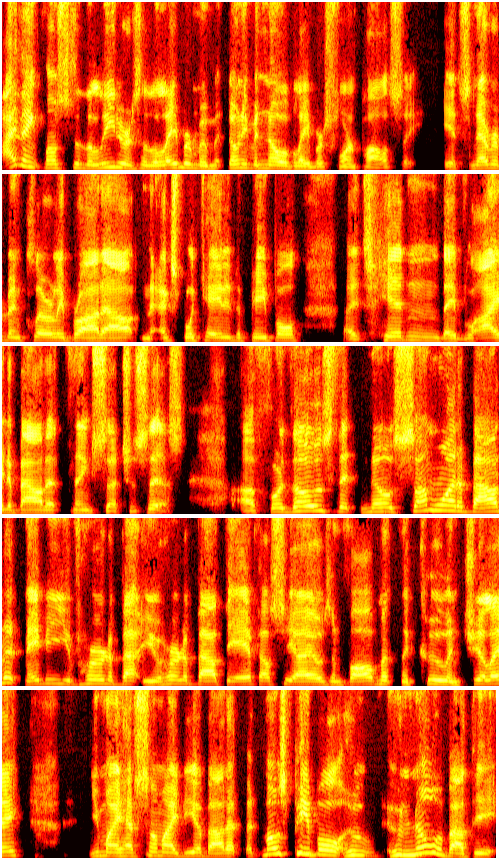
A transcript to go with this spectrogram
I think most of the leaders of the labor movement don't even know of labor's foreign policy. It's never been clearly brought out and explicated to people. It's hidden. They've lied about it, things such as this. Uh, for those that know somewhat about it, maybe you've heard about you heard about the AFL-CIO's involvement in the coup in Chile. You might have some idea about it, but most people who who know about the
